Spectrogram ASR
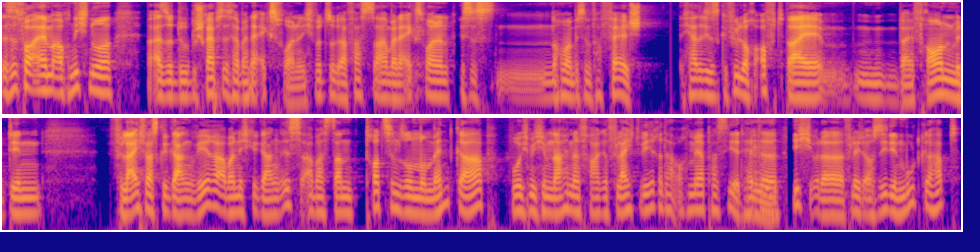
Es ist vor allem auch nicht nur, also du beschreibst es ja bei einer Ex-Freundin. Ich würde sogar fast sagen, bei einer Ex-Freundin ist es nochmal ein bisschen verfälscht. Ich hatte dieses Gefühl auch oft bei, bei Frauen, mit denen vielleicht was gegangen wäre, aber nicht gegangen ist, aber es dann trotzdem so einen Moment gab, wo ich mich im Nachhinein frage, vielleicht wäre da auch mehr passiert. Hätte ich oder vielleicht auch sie den Mut gehabt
